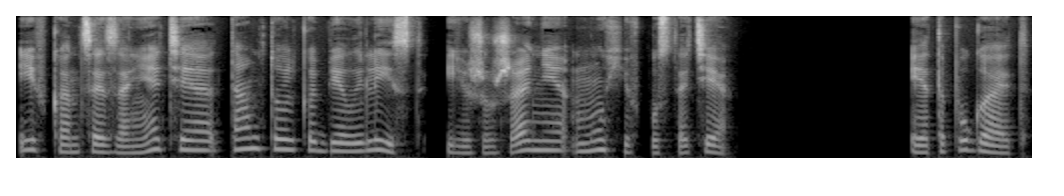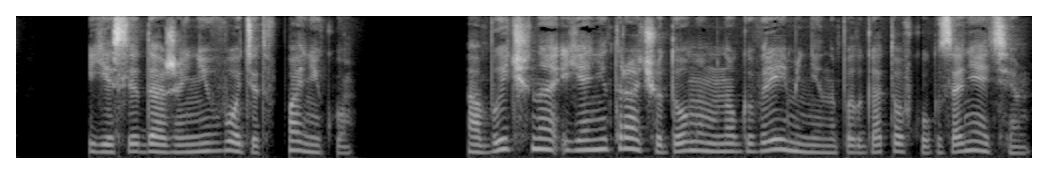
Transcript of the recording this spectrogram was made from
и в конце занятия там только белый лист и жужжание мухи в пустоте. Это пугает, если даже не вводит в панику. Обычно я не трачу дома много времени на подготовку к занятиям,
